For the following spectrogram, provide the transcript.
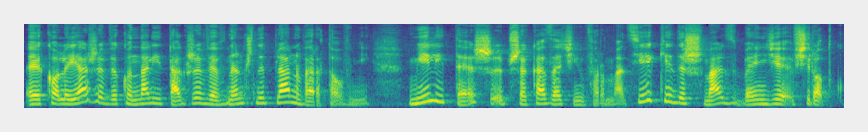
E, Kolejarze wykonali także wewnętrzny plan wartowni. Mieli też przekazać informacje, kiedy szmalc będzie w środku.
